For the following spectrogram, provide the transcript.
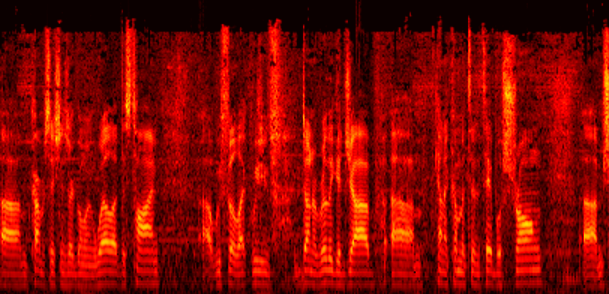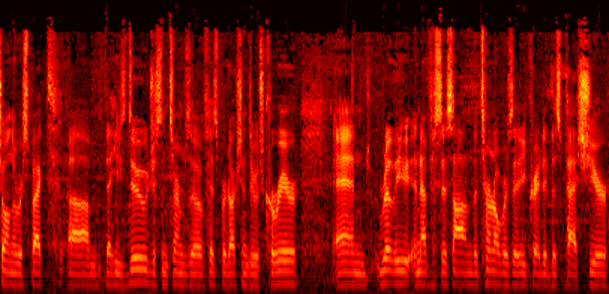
um, conversations are going well at this time. Uh, we feel like we've done a really good job um, kind of coming to the table strong, um, showing the respect um, that he's due just in terms of his production through his career, and really an emphasis on the turnovers that he created this past year.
